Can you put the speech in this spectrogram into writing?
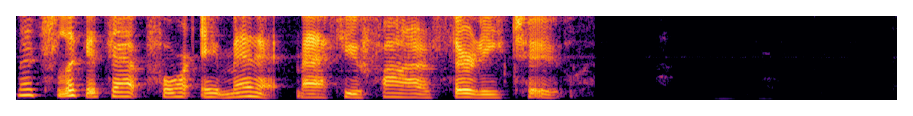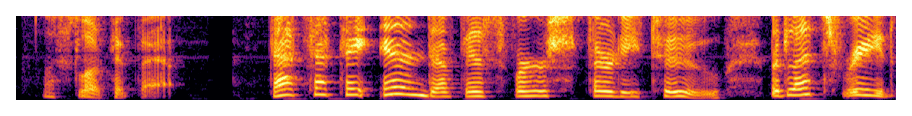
Let's look at that for a minute, Matthew 5:32. Let's look at that. That's at the end of this verse 32, but let's read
